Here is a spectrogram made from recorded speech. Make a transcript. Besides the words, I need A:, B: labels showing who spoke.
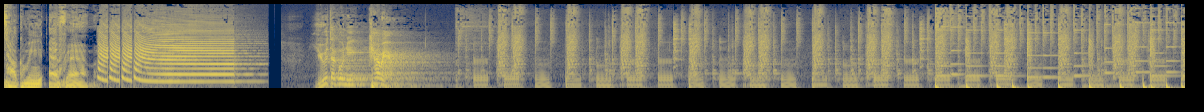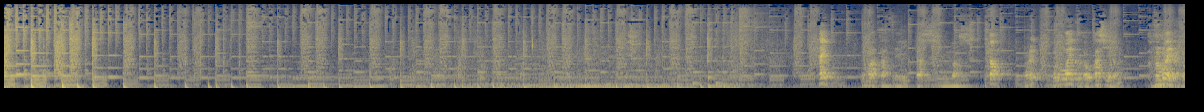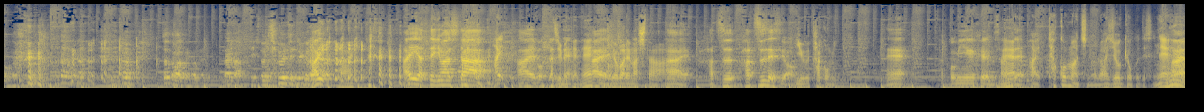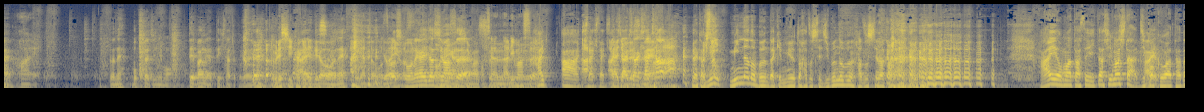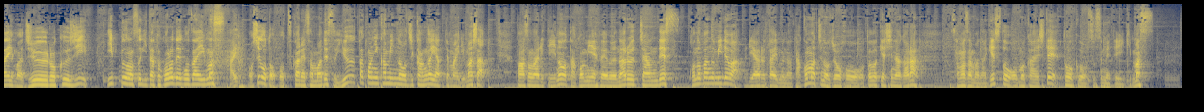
A: Takumi FM
B: ゆうたこにカ
C: ャメンました。
B: はい。はい僕たち
D: 初めてね、
B: はい。
D: 呼ばれました、
B: はい。初初ですよ。
D: ゆうたこみ
B: ね。タコミ FM さんで、
D: ね。
E: はい、タコ町のラジオ局ですね。
B: はい。
E: はい。
B: とね僕たちにも出番がやってきたってことでね。
D: 嬉しい限りです、
B: はい、今日はね。
E: ありがとうございます。
B: よろしくお願いいたします。
D: お願いします
E: お世話になります。
C: はい、あー来た来た来た。
B: あ来た来た来た。来た
C: なんかみみんなの分だけミュート外して自分の分外してなかった。はいお待たせいたしました。時刻はただいま16時1分を過ぎたところでございます、
B: はい。
C: お仕事お疲れ様です。ゆうたこに仮眠のお時間がやってまいりました。パーソナリティのタコミ FM なるちゃんです。この番組ではリアルタイムなタコ町の情報をお届けしながらさまざまなゲストをお迎えしてトークを進めていきます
